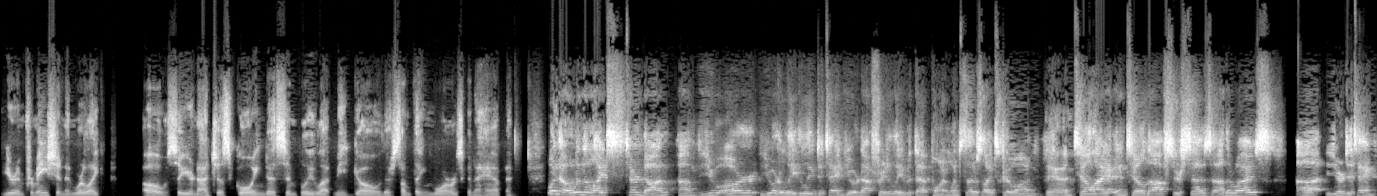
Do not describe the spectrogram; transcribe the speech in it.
your information." And we're like, "Oh, so you're not just going to simply let me go. There's something more is going to happen." Well, You no, know? when the lights turned on, um, you are you are legally detained. You are not free to leave at that point. Once those lights go on, Yeah. until I until the officer says otherwise, uh, you're detained.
